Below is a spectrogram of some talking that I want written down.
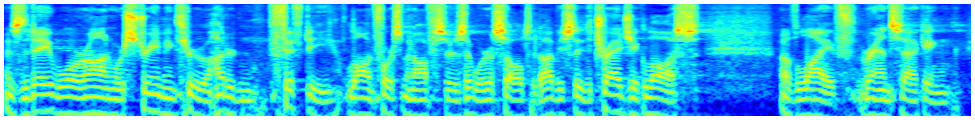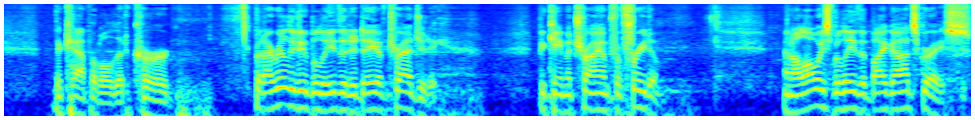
as the day wore on, were streaming through 150 law enforcement officers that were assaulted. Obviously, the tragic loss of life ransacking the Capitol that occurred. But I really do believe that a day of tragedy became a triumph of freedom. And I'll always believe that by God's grace,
